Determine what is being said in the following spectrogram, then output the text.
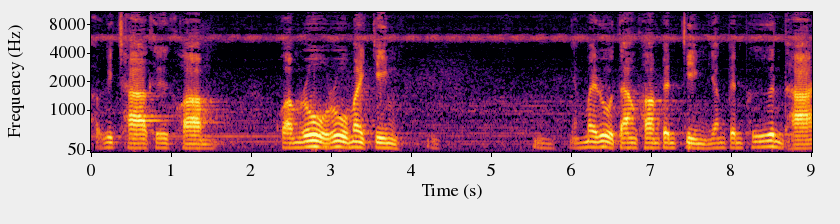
อาวิชชาคือความความรู้รู้ไม่จริง ยังไม่รู้ตามความเป็นจริง ยังเป็นพื้นฐาน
